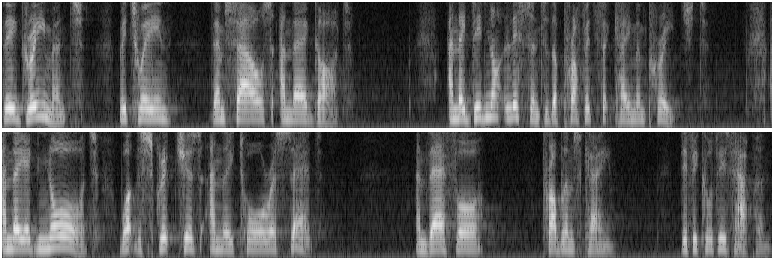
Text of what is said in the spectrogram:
the agreement between themselves and their God. And they did not listen to the prophets that came and preached. And they ignored what the scriptures and the Torah said. And therefore, problems came, difficulties happened.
